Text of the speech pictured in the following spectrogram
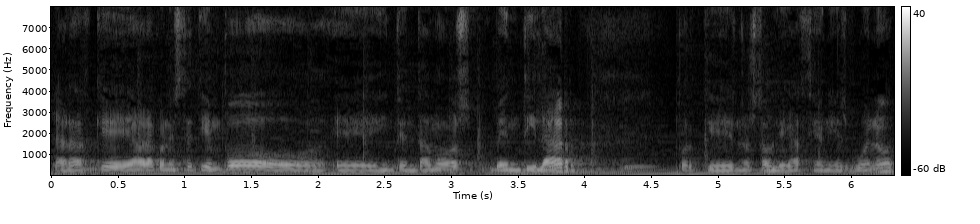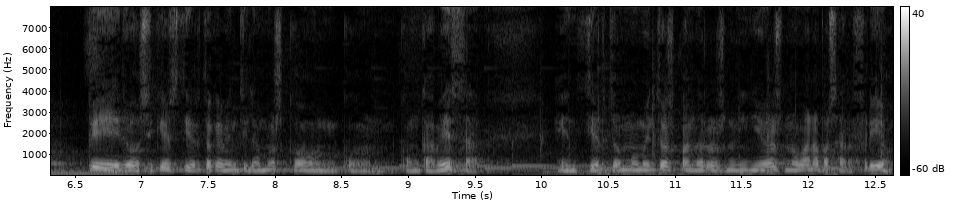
La verdad que ahora con este tiempo eh, intentamos ventilar porque es nuestra obligación y es bueno, pero sí que es cierto que ventilamos con, con, con cabeza en ciertos momentos cuando los niños no van a pasar frío.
